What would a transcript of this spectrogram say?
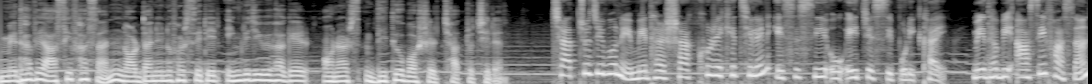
মেধাবী আসিফ হাসান নর্দার্ন ইউনিভার্সিটির ইংরেজি বিভাগের অনার্স দ্বিতীয় বর্ষের ছাত্র ছিলেন। ছাত্র জীবনে মেধার স্বাক্ষর রেখেছিলেন এসএসসি ও এইচএসসি পরীক্ষায়। মেধাবী আসিফ হাসান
